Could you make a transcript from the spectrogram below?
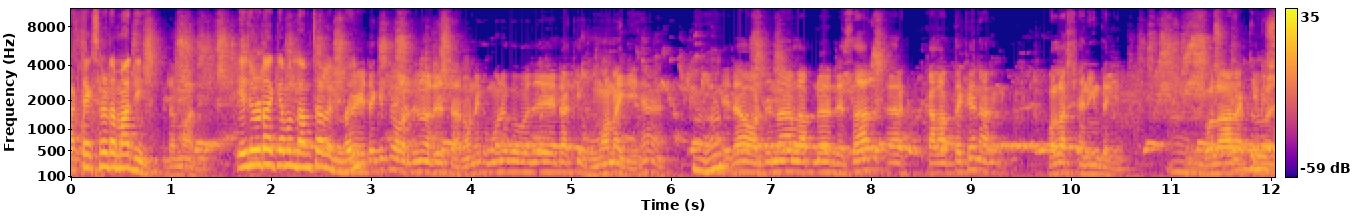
আর ট্যাক্সটা মাদি। এটা মাঝে এই জোড়াটা কেমন দাম চাবেন ভাই? এটা কিন্তু অরিজিনাল রেসার অনেকে মনে করবে যে এটা কি হুমা নাকি হ্যাঁ। এটা অরিজিনাল আপনার রেসার কালার দেখেন আর গলার শাইনিং দেখেন। গলার একেবারে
